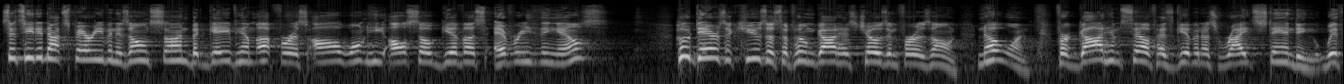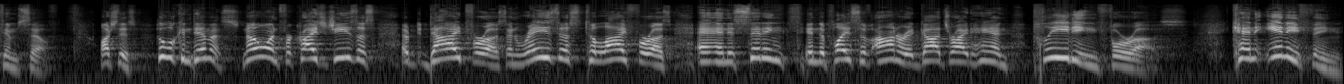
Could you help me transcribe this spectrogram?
Since he did not spare even his own son, but gave him up for us all, won't he also give us everything else? Who dares accuse us of whom God has chosen for his own? No one. For God himself has given us right standing with himself. Watch this. Who will condemn us? No one. For Christ Jesus uh, died for us and raised us to life for us and, is sitting in the place of honor at God's right hand, pleading for us. Can anything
